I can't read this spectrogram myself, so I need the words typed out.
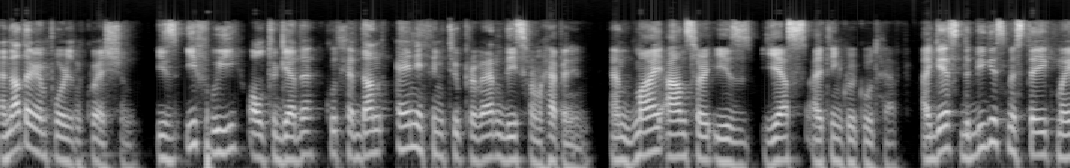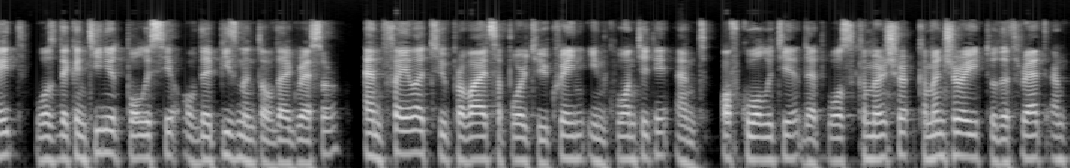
Another important question is if we all together could have done anything to prevent this from happening. And my answer is yes, I think we could have. I guess the biggest mistake made was the continued policy of the appeasement of the aggressor and failure to provide support to Ukraine in quantity and of quality that was commensurate to the threat and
